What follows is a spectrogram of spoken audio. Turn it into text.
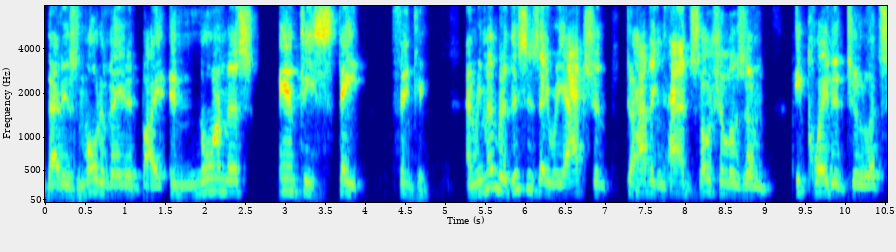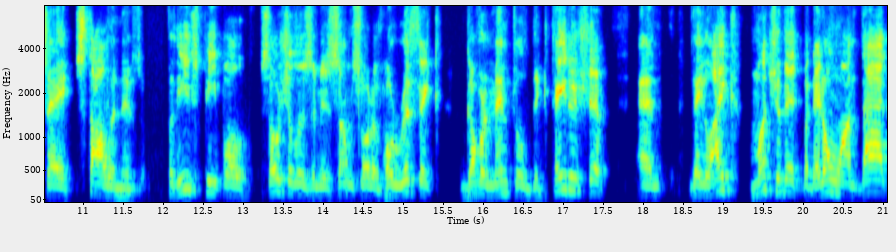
that is motivated by enormous anti state thinking. And remember, this is a reaction to having had socialism equated to, let's say, Stalinism. For these people, socialism is some sort of horrific governmental dictatorship, and they like much of it, but they don't want that.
